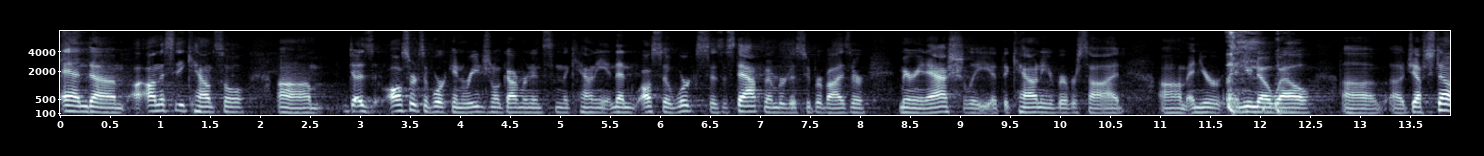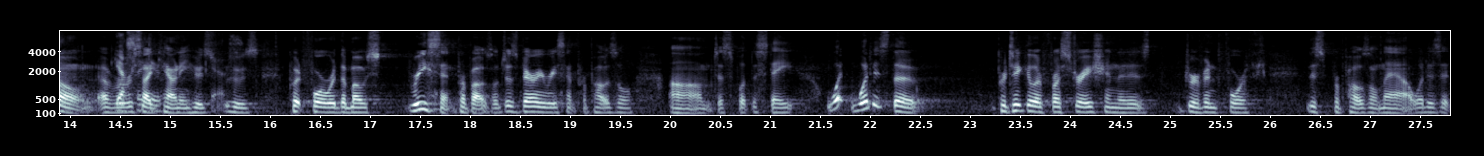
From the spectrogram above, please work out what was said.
And um, on the city council, um, does all sorts of work in regional governance in the county, and then also works as a staff member to Supervisor Marion Ashley at the County of Riverside. Um, and, you're, and you know well uh, uh, Jeff Stone of yes, Riverside County, who's, yes. who's put forward the most recent proposal, just very recent proposal um, to split the state. What, what is the particular frustration that has driven forth this proposal now? What is it,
